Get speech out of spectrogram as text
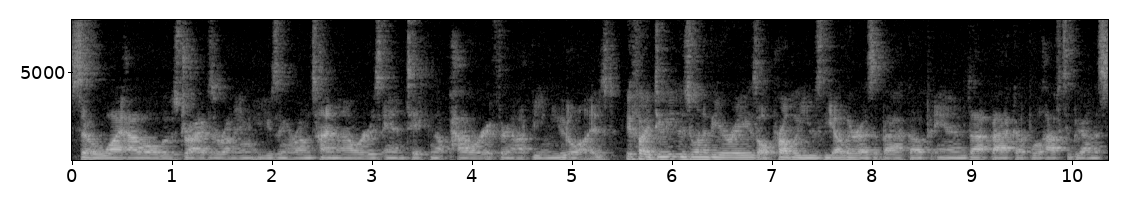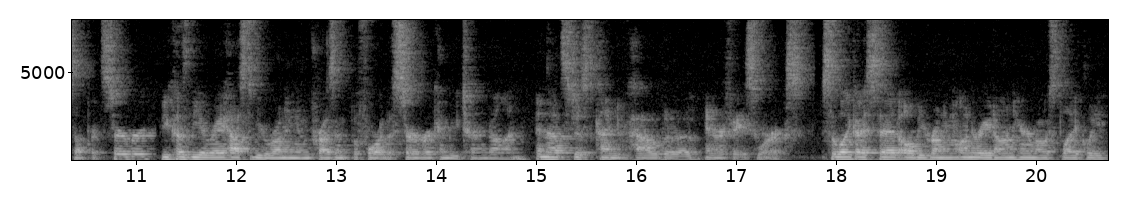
So why have all those drives running using runtime hours and taking up power if they're not being utilized? If I do use one of the arrays, I'll probably use the other as a backup, and that backup will have to be on a separate server because the array has to be running and present before the server can be turned on. And that's just kind of how the interface works. So like I said, I'll be running Unraid on here most likely,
